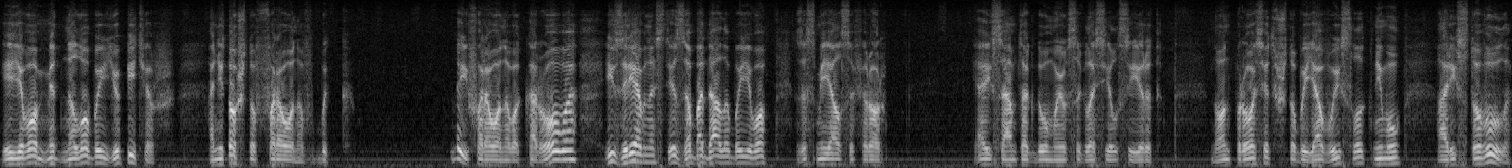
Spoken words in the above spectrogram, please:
и его меднолобый Юпитер, а не то, что фараонов бык. Да и фараонова корова из ревности забодала бы его, засмеялся Феррор. Я и сам так думаю, согласился Ирод. Но он просит, чтобы я выслал к нему Аристовула.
